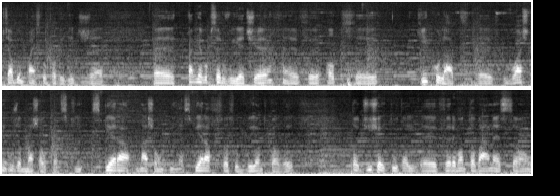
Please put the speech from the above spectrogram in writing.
chciałbym Państwu powiedzieć, że e, tak jak obserwujecie, e, od e, kilku lat e, właśnie Urząd Marszałkowski wspiera naszą gminę, wspiera w sposób wyjątkowy. To dzisiaj tutaj e, wyremontowane są e,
